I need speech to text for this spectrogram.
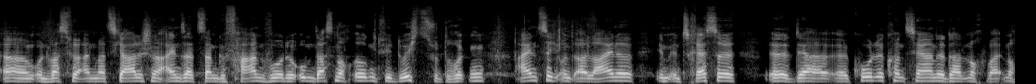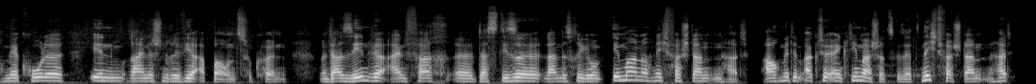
und was für ein martialischer Einsatz dann gefahren wurde, um das noch irgendwie durchzudrücken, einzig und alleine im Interesse äh, der äh, Kohlekonzerne da noch, noch mehr Kohle im Rheinischen Revier abbauen zu können. Und da sehen wir einfach, äh, dass diese Landesregierung immer noch nicht verstanden hat, auch mit dem aktuellen Klimaschutzgesetz nicht verstanden hat,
